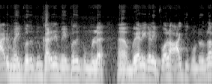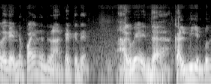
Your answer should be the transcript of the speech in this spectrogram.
ஆடு மேய்ப்பதற்கும் கழுதை மேய்ப்பதற்கும் உள்ள வேலைகளைப் போல ஆக்கி கொண்டிருந்தால் அதில் என்ன பயன் என்று நான் கேட்கின்றேன். ஆகவே இந்த கல்வி என்பது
